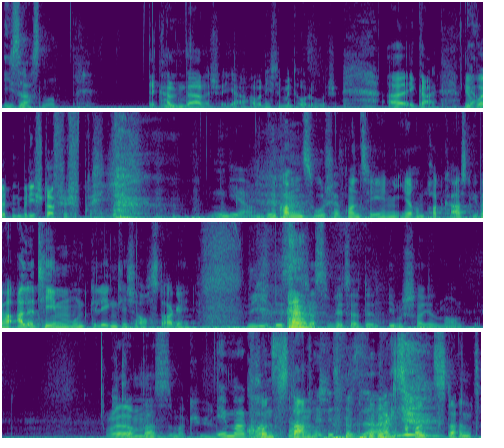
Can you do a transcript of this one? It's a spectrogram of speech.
Ich sag's nur. Der kalendarische, ja, aber nicht der meteorologische. Äh, egal. Wir Ja. wollten über die Staffel sprechen. Ja. Willkommen zu Chevron 10, Ihrem Podcast über alle Themen und gelegentlich auch Stargate. Wie ist das Wetter denn im Cheyenne Mountain? Ich glaube, Ähm, da ist es immer kühl. Immer Konstant. konstant, hätte ich gesagt. Konstant.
